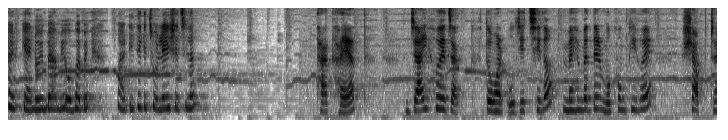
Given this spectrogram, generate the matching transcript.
আর কেনই বা আমি ওভাবে পার্টি থেকে চলে এসেছিলাম? থাক হায়াত, যাই হয়ে যাক, তোমার উচিত ছিল মেহমেদের মুখোমুখি হয়ে সবটা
